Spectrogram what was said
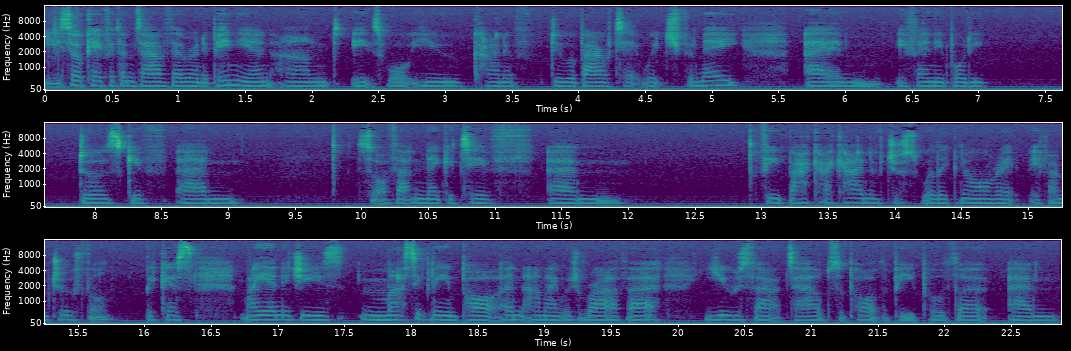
it's okay for them to have their own opinion, and it's what you kind of do about it. Which for me, um, if anybody does give um, sort of that negative um, feedback, I kind of just will ignore it if I'm truthful because my energy is massively important and I would rather use that to help support the people that um,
